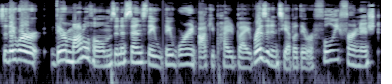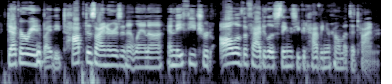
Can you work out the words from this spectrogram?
So they were they were model homes in a sense they they weren't occupied by residents yet, but they were fully furnished, decorated by the top designers in Atlanta, and they featured all of the fabulous things you could have in your home at the time.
